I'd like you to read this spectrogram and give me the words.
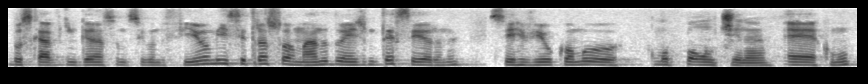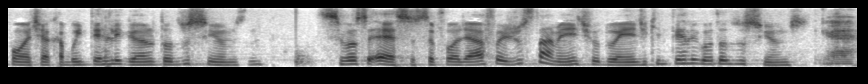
buscar vingança no segundo filme e se transformar no Duende no terceiro, né? Serviu como como ponte, né? É, como ponte, acabou interligando todos os filmes, né? Se você, é, se você for olhar, foi justamente o Duende que interligou todos os filmes. É.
